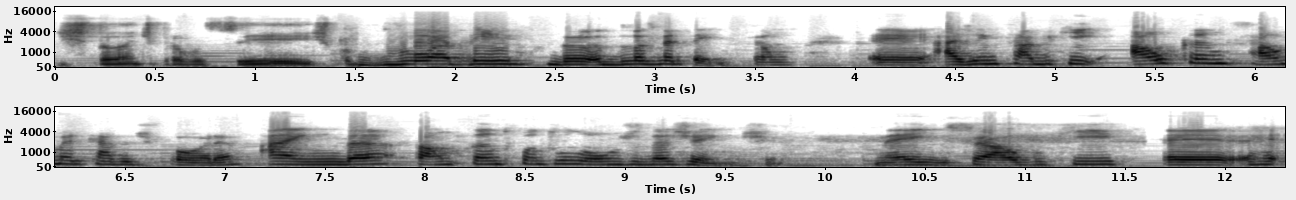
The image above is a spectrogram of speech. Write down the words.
distante para vocês? Vou abrir duas vertentes. Então, é, a gente sabe que alcançar o mercado de fora ainda está um tanto quanto longe da gente. Né? Isso é algo que, é,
